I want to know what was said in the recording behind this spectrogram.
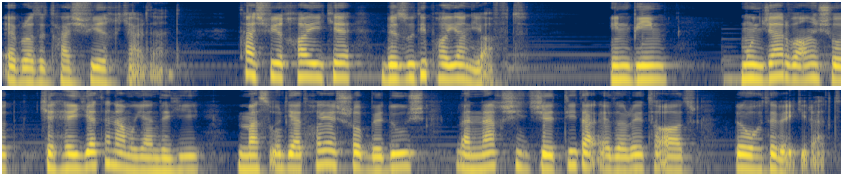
ابراز تشویق کردند. تشویق هایی که به زودی پایان یافت. این بیم منجر به آن شد که هیئت نمایندگی مسئولیتهایش را به دوش و نقشی جدی در اداره تئاتر به عهده بگیرد.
